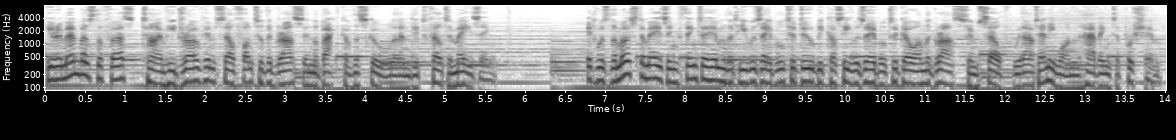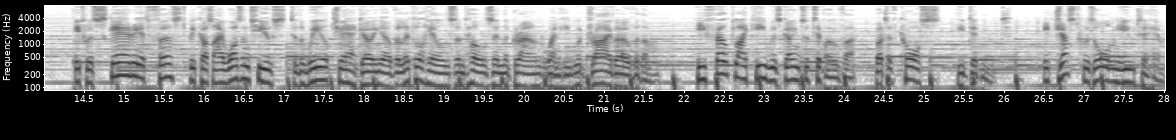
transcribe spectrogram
He remembers the first time he drove himself onto the grass in the back of the school and it felt amazing. It was the most amazing thing to him that he was able to do because he was able to go on the grass himself without anyone having to push him. It was scary at first because I wasn't used to the wheelchair going over little hills and holes in the ground when he would drive over them. He felt like he was going to tip over, but of course, he didn't. It just was all new to him.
